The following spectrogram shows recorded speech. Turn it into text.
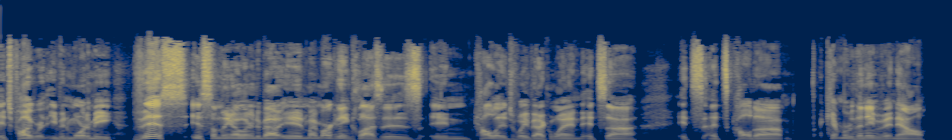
it's probably worth even more to me. This is something I learned about in my marketing classes in college way back when. It's uh it's it's called uh I can't remember the name of it now,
